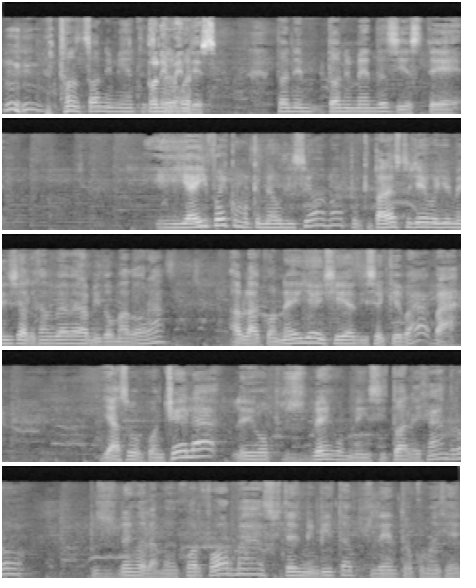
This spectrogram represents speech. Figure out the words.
Tony Mientes. Tony Méndez. Tony, Tony Méndez y este y ahí fue como que me audición, ¿no? Porque para esto llego yo y me dice Alejandro, voy a ver a mi domadora, habla con ella y si ella dice que va, va. Ya subo con Chela, le digo, pues vengo, me incitó Alejandro, pues vengo de la mejor forma, si ustedes me invitan, pues le entro, como dije,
